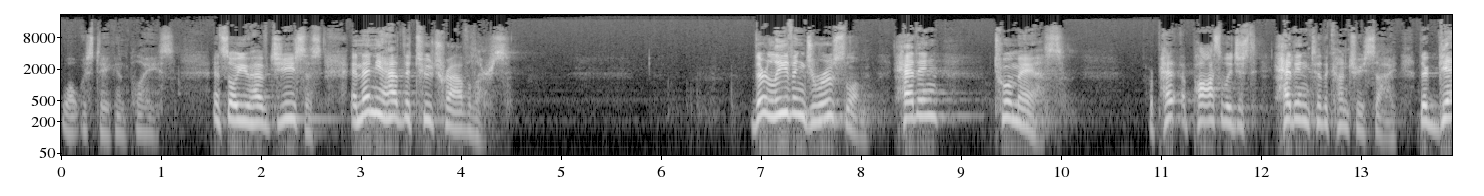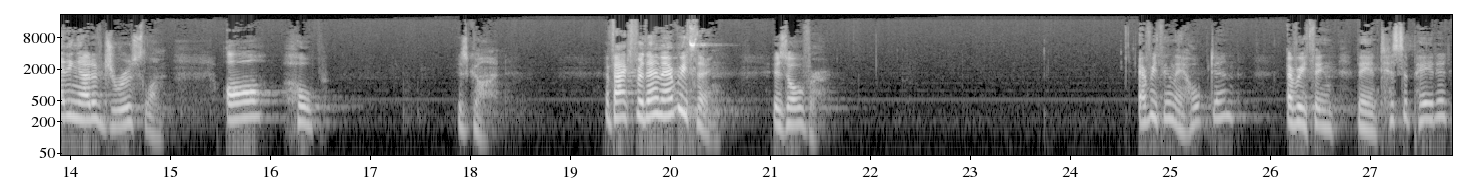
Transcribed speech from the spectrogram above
what was taking place. And so you have Jesus. And then you have the two travelers. They're leaving Jerusalem, heading to Emmaus, or possibly just heading to the countryside. They're getting out of Jerusalem. All hope is gone. In fact, for them, everything is over. Everything they hoped in everything they anticipated,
